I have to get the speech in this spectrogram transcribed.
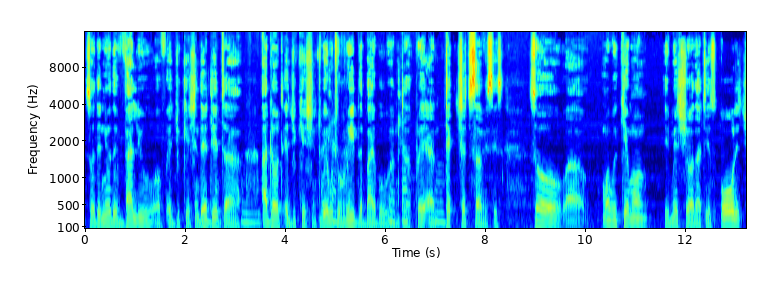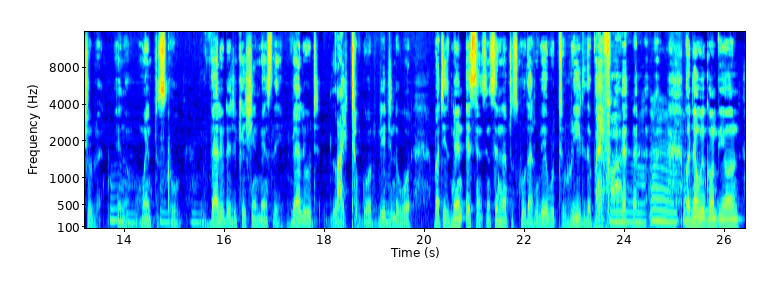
so they knew the value of education. They did uh, mm. adult education to okay. be able to read the Bible and uh, pray and mm. take church services. So when we came on he made sure that his all his children, mm. you know, mm. went to school, mm. valued education immensely, mm. valued light of God, reading the Word. But his main essence in sending them to school that we'll be able to read the Bible. Mm, mm, but then we're going beyond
